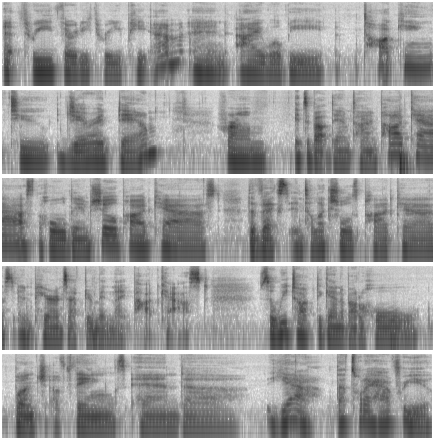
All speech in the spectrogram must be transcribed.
at 3:33 p.m. and I will be talking to Jared Dam from it's About Damn Time podcast, the Whole Damn Show podcast, the Vexed Intellectuals podcast, and Parents After Midnight podcast. So we talked again about a whole bunch of things. And uh, yeah, that's what I have for you.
